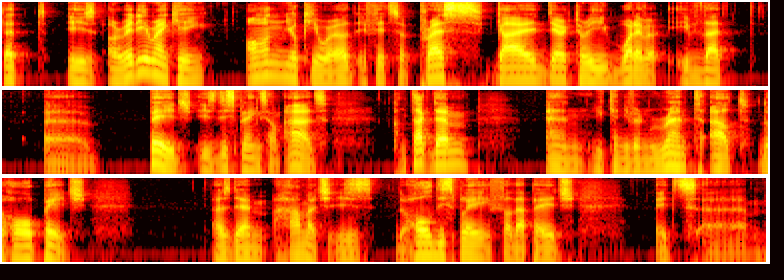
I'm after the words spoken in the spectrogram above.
that is already ranking on your keyword, if it's a press, guide, directory, whatever, if that uh, page is displaying some ads, contact them and you can even rent out the whole page. Ask them how much is the whole display for that page. It's a um,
